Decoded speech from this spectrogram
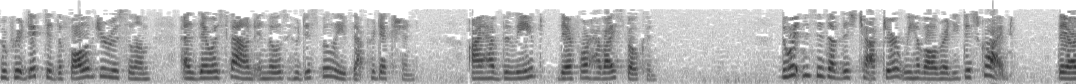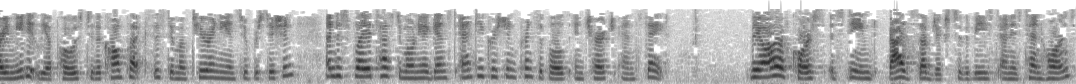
who predicted the fall of Jerusalem, as there was found in those who disbelieved that prediction. I have believed, therefore have I spoken. The witnesses of this chapter we have already described. They are immediately opposed to the complex system of tyranny and superstition and display a testimony against anti Christian principles in church and state. They are, of course, esteemed bad subjects to the beast and his ten horns,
